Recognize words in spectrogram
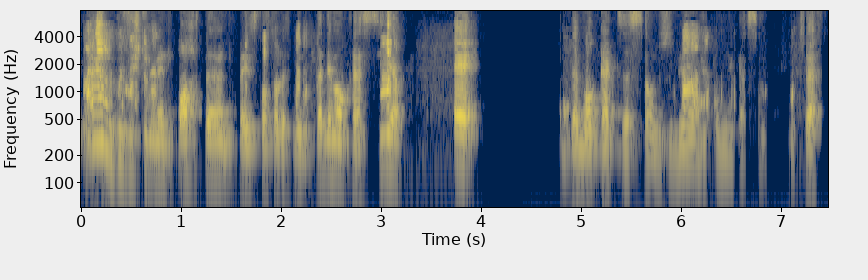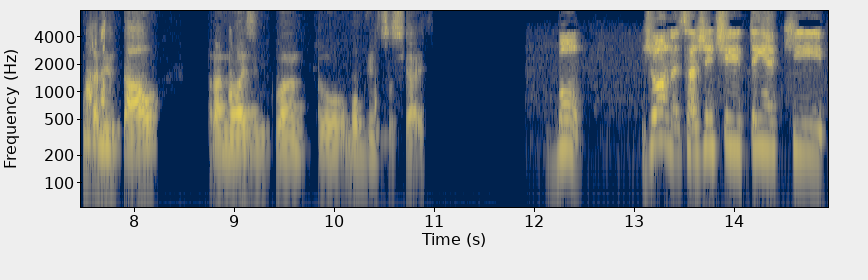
Um dos instrumentos importantes para esse fortalecimento da democracia é a democratização dos meios de comunicação. Isso é fundamental para nós enquanto movimentos sociais. Bom, Jonas, a gente tem aqui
